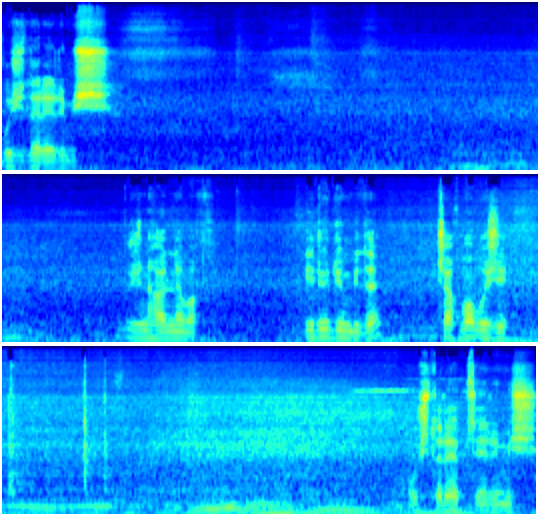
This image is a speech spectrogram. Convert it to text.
Bujiler erimiş. Bujinin haline bak. İridium bir de. Çakma buji. Uçları hepsi erimiş.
